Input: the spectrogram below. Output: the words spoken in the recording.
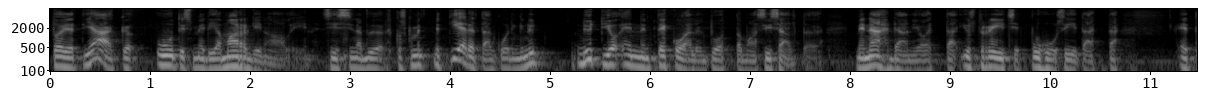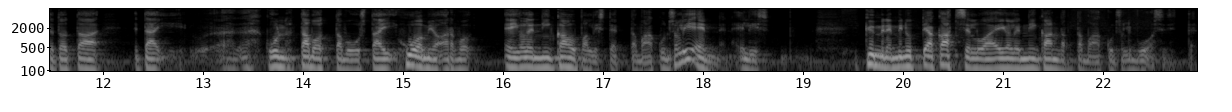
toi, että jääkö uutismedia marginaaliin, siis siinä vyöryssä, koska me, me tiedetään kuitenkin nyt, nyt jo ennen tekoälyn tuottamaa sisältöä, me nähdään jo, että just Reachit puhuu siitä, että, että, tota, että kun tavoittavuus tai huomioarvo ei ole niin kaupallistettavaa kuin se oli ennen, eli s- 10 minuuttia katselua ei ole niin kannattavaa kuin se oli vuosi sitten.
